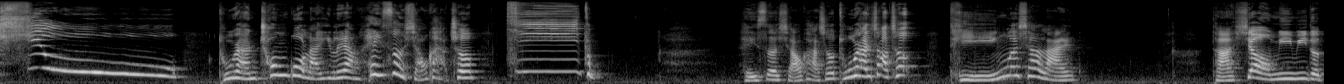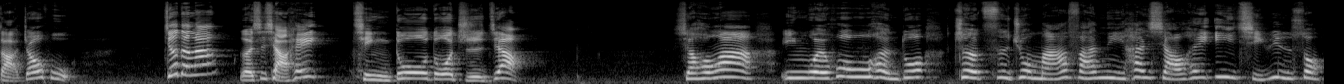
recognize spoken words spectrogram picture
咻！突然冲过来一辆黑色小卡车，叽住！黑色小卡车突然刹车，停了下来。他笑眯眯的打招呼：“久等啦，我是小黑，请多多指教。”小红啊，因为货物很多，这次就麻烦你和小黑一起运送。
